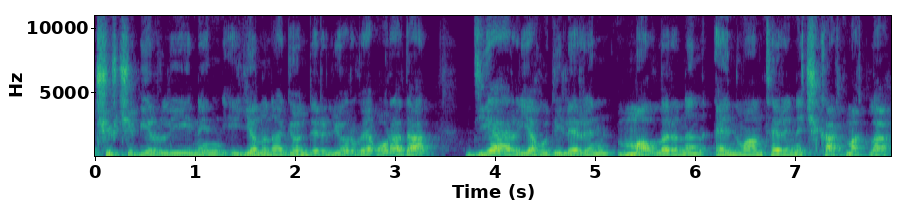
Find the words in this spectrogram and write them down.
çiftçi birliğinin yanına gönderiliyor ve orada diğer Yahudilerin mallarının envanterini çıkartmakla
